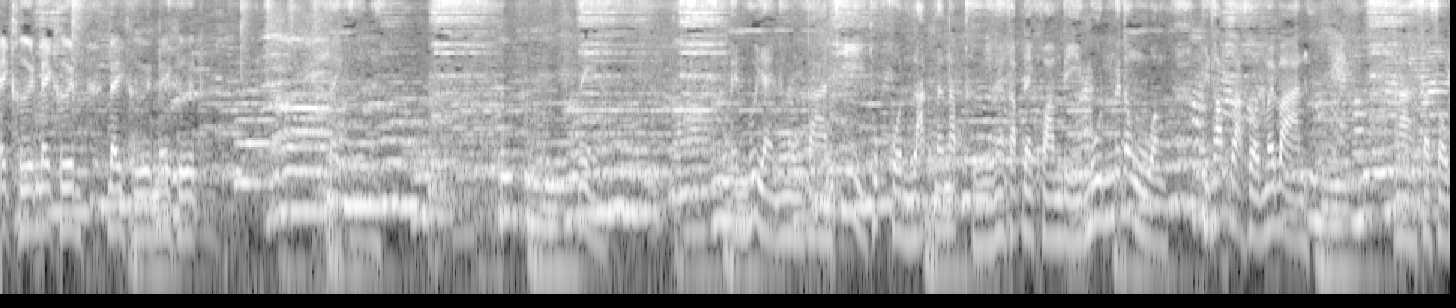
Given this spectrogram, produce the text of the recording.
ได้คืนได้คืนได้คืนได้คืนได้คืนนี่เป็นผู้ใหญ่ในวงการที่ทุกคนรักและนับถือนะครับ ในความดีบุญไม่ต้องห่วง พี่ท็อปสะสมไม่บานอ่าสะสม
